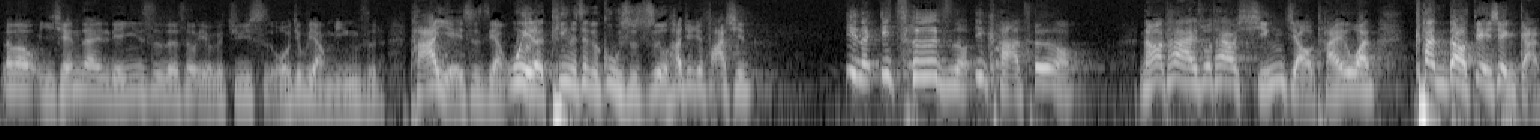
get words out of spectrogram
那么以前在莲因寺的时候，有个居士，我就不讲名字了。他也是这样，为了听了这个故事之后，他就去发心，印了一车子哦，一卡车哦。然后他还说他要行脚台湾，看到电线杆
